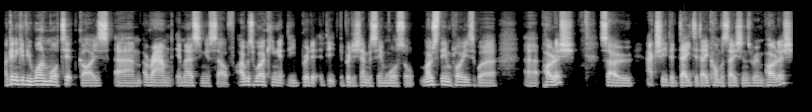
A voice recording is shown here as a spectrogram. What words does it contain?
I'm going to give you one more tip, guys, um, around immersing yourself. I was working at the, Brit- the, the British Embassy in Warsaw. Most of the employees were uh, Polish, so actually the day-to-day conversations were in Polish,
